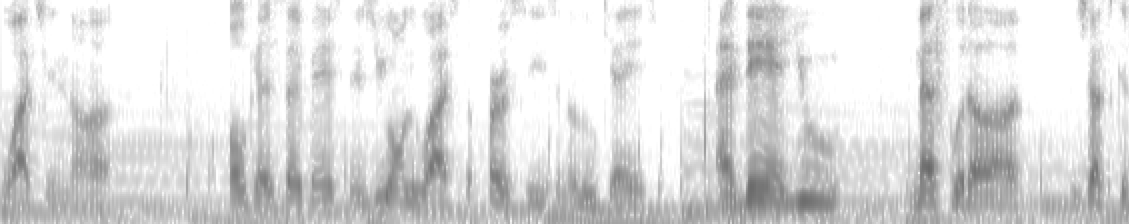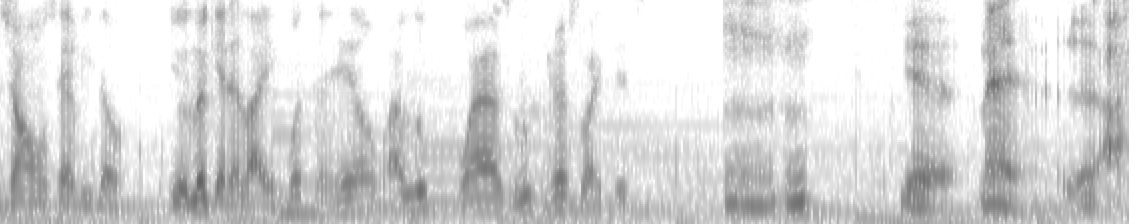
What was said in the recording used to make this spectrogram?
watching, uh, okay, say for instance, you only watched the first season of Luke Cage, and then you mess with uh Jessica Jones heavy though. You look at it like, what the hell? Why Luke? Why is Luke dressed like this? Mm-hmm. Yeah, man. I,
